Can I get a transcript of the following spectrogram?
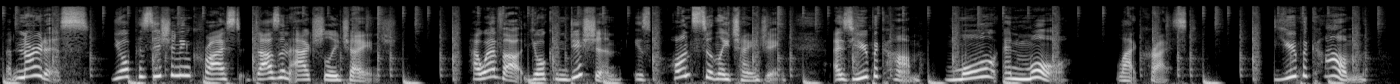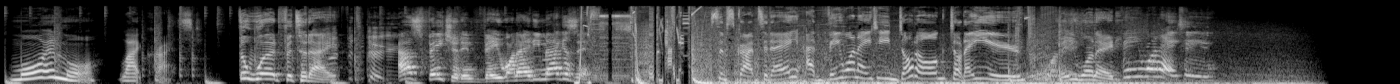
But notice, your position in Christ doesn't actually change. However, your condition is constantly changing as you become more and more like Christ. You become more and more like Christ. The word for today, as featured in V180 magazine. Subscribe today at v180.org.au. V180. V180.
